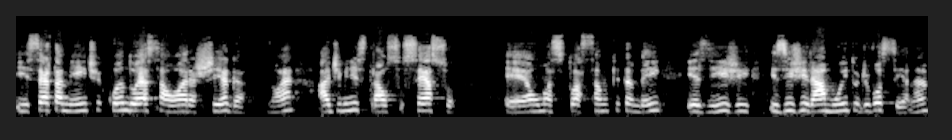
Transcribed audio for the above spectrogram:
E certamente, quando essa hora chega, não é? Administrar o sucesso é uma situação que também exige, exigirá muito de você, né?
